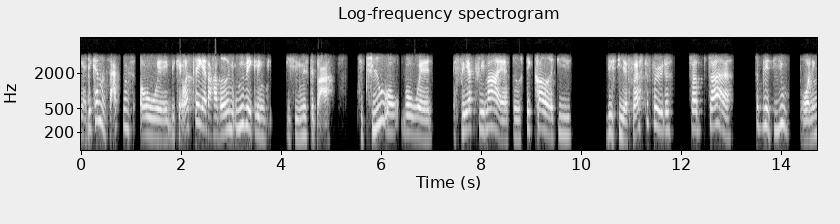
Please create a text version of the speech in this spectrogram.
Ja, det kan man sagtens, og øh, vi kan også se, at der har været en udvikling de seneste bare til 20 år, hvor øh, flere kvinder er blevet sikret, at de, hvis de er førstefødte, så, så så bliver de jo dronning,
